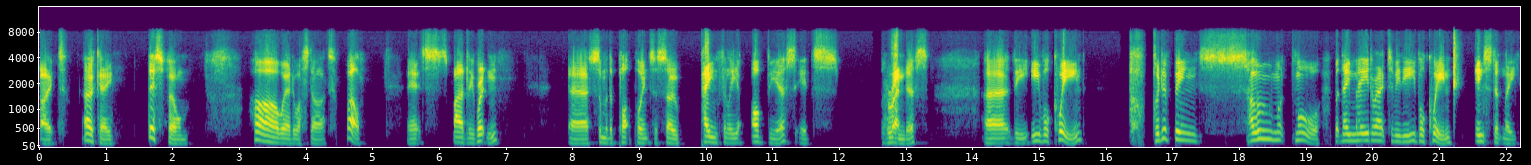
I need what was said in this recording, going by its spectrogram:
Right. Okay. This film. Oh, where do I start? Well, it's badly written. Uh, some of the plot points are so painfully obvious. It's horrendous. Uh, the evil queen could have been so much more, but they made her out to be the evil queen instantly,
